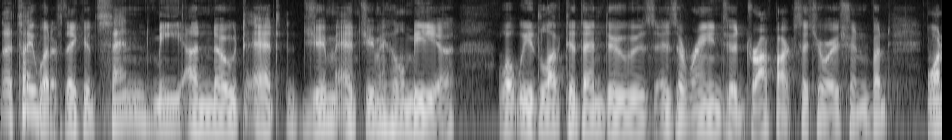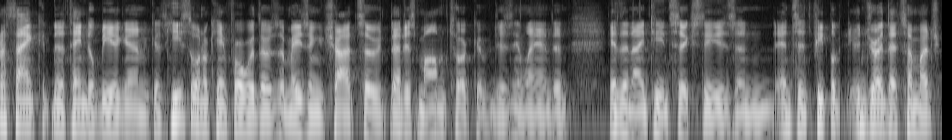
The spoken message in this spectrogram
I'll tell you what, if they could send me a note at jim at Jim Hill Media, what we'd love to then do is, is arrange a Dropbox situation. But I want to thank Nathaniel B again because he's the one who came forward with those amazing shots of, that his mom took of Disneyland in, in the 1960s. And, and since people enjoyed that so much,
